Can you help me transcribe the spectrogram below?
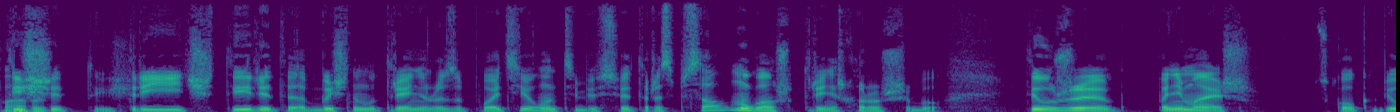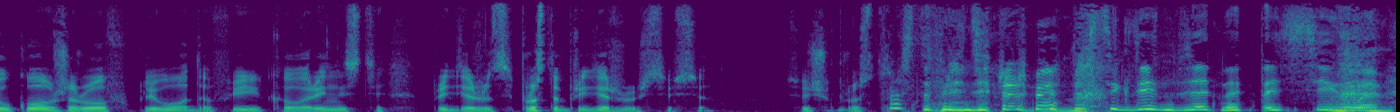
тысячи тысяч. три-четыре ты обычному тренеру заплатил, он тебе все это расписал, ну, главное, чтобы тренер хороший был. Ты уже понимаешь, сколько белков, жиров, углеводов и калорийности придерживаться. Просто придерживаешься, и все. Все очень просто. Просто придерживаемся, где взять на это силы,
